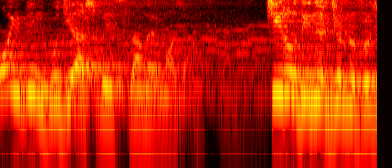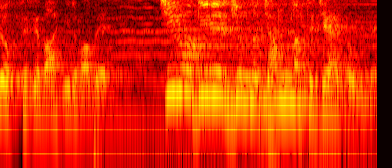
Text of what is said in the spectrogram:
ওই দিন বুঝে আসবে ইসলামের মজা। চিরদিনের জন্য দুজক থেকে বাহির হবে, চিরদিনের জন্য জান্নাতে চেয়ে ঢুকবে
